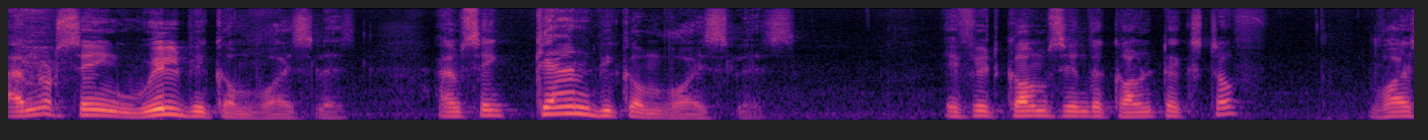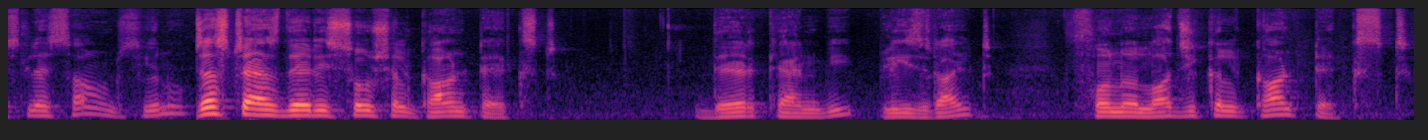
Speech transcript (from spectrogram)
I am not saying will become voiceless, I am saying can become voiceless if it comes in the context of voiceless sounds you know. Just as there is social context, there can be please write phonological context.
